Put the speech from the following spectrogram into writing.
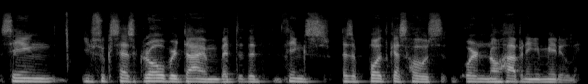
seeing your success grow over time, but the things as a podcast host were not happening immediately?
